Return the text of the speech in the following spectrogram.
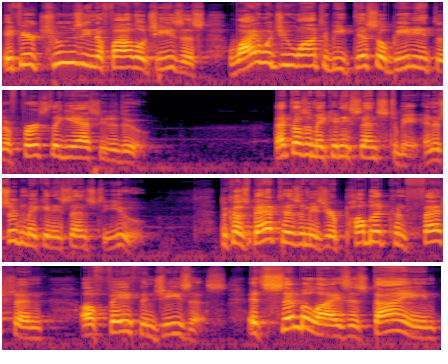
If you're choosing to follow Jesus, why would you want to be disobedient to the first thing he asks you to do? That doesn't make any sense to me, and it shouldn't make any sense to you. Because baptism is your public confession of faith in Jesus. It symbolizes dying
